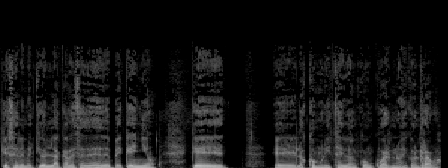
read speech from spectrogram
que se le metió en la cabeza desde pequeño que eh, los comunistas iban con cuernos y con rabos.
